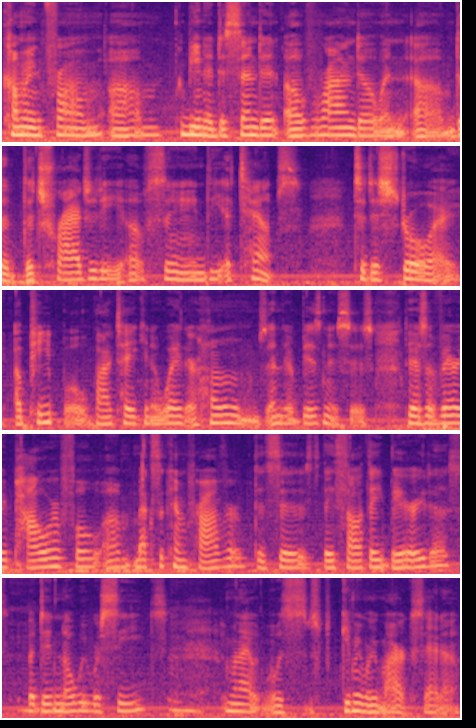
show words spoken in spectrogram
Coming from um, being a descendant of Rondo and um, the, the tragedy of seeing the attempts to destroy a people by taking away their homes and their businesses. There's a very powerful um, Mexican proverb that says they thought they buried us but didn't know we were seeds. Mm-hmm. When I was giving remarks at a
